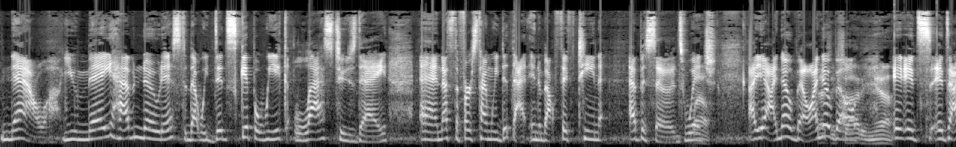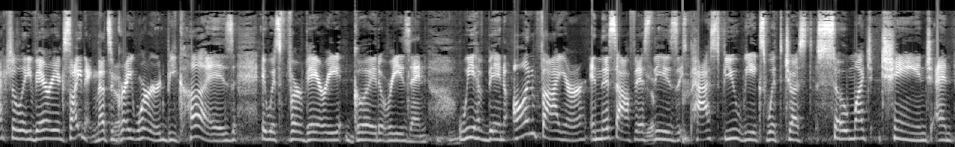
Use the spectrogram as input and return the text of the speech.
Now, you may have noticed that we did skip a week last Tuesday, and that's the first time we did that in about 15 episodes, which. Wow. Uh, yeah, I know, Bill. I know, That's Bill. exciting, yeah. It- it's it's actually very exciting. That's a Yeah. great word because it was for very good reason. Mm-hmm. We have been on fire in this office Yep. these past few weeks with just so much change and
